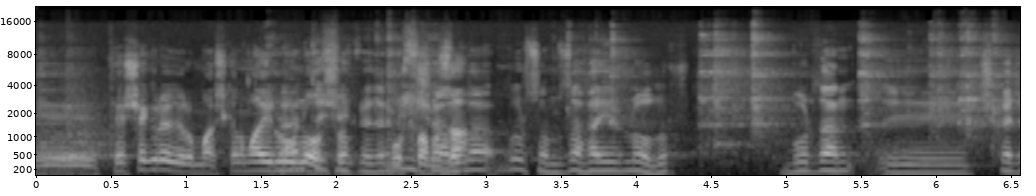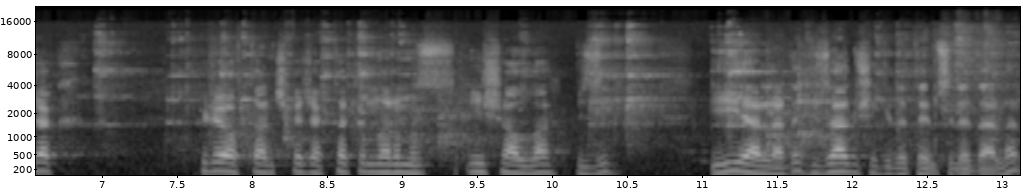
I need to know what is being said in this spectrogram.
Ee, teşekkür ediyorum başkanım. Hayırlı Ben uğurlu olsun teşekkür ederim. Bursa'mıza. İnşallah Bursa'mıza hayırlı olur. Buradan e, çıkacak, playoff'tan çıkacak takımlarımız inşallah bizi iyi yerlerde güzel bir şekilde temsil ederler.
